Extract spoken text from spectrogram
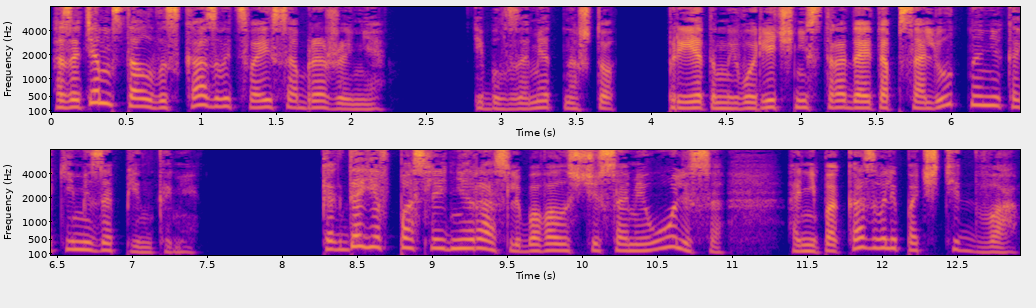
а затем стал высказывать свои соображения. И было заметно, что при этом его речь не страдает абсолютно никакими запинками. Когда я в последний раз любовалась часами Уоллеса, они показывали почти два.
